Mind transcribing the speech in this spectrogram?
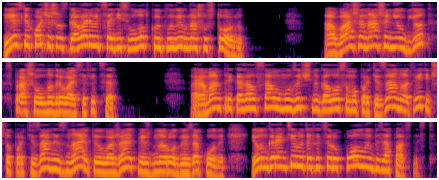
Если хочешь разговаривать, садись в лодку и плыви в нашу сторону. — А ваша наша не убьет? — спрашивал, надрываясь офицер. Роман приказал самому зычно-голосому партизану ответить, что партизаны знают и уважают международные законы, и он гарантирует офицеру полную безопасность.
